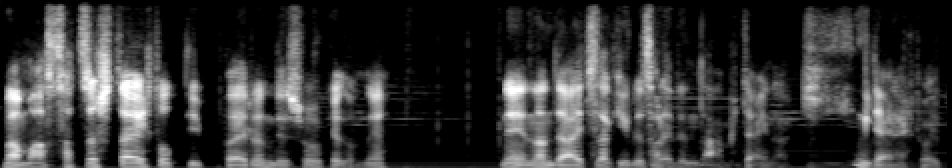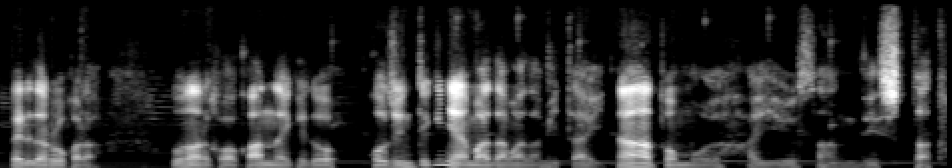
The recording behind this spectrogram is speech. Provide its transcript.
まあ、抹殺したい人っていっぱいいるんでしょうけどね。ねなんであいつだけ許されるんだみたいな、キーみたいな人がいっぱいいるだろうから、どうなるかわかんないけど、個人的にはまだまだ見たいなと思う俳優さんでしたと。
